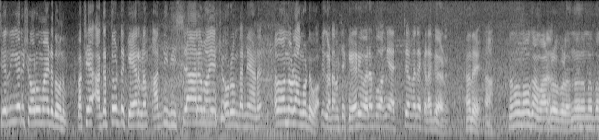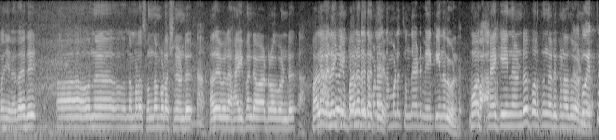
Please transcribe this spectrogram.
ചെറിയൊരു ഷോറൂമായിട്ട് തോന്നും. പക്ഷേ അകത്തോട്ട് കയറണം അതിവിശാലമായ ഷോറൂം തന്നെയാണ്. അപ്പോൾ വന്നോളൂ അങ്ങോട്ട് പോവാം. കേട്ടോ പക്ഷേ കയറി വരപ്പോൾ അങ്ങേ അറ്റം വരെ കിടക്കുകയാണ്. അതെ. ആ. നമുക്ക് നോക്കാം വാർഡ്രോബുകൾ ഒന്ന് നമ്മൾ പറഞ്ഞു അതായത് ഒന്ന് നമ്മളെ സ്വന്തം പ്രൊഡക്ഷൻ ഉണ്ട്. അതേപോലെ ഹൈഫന്റെ വാർഡ്രോബ് ഉണ്ട്. പല വിലയ്ക്കും പല വിധത്തിൽ നമ്മൾ സ്വന്തമായിട്ട് മേക്ക് ചെയ്യുന്നതും ഉണ്ട് മേക്ക് ചെയ്യുന്നുണ്ട് പുറത്തുനിന്ന് എടുക്കുന്നതും ഉണ്ട് എത്ര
